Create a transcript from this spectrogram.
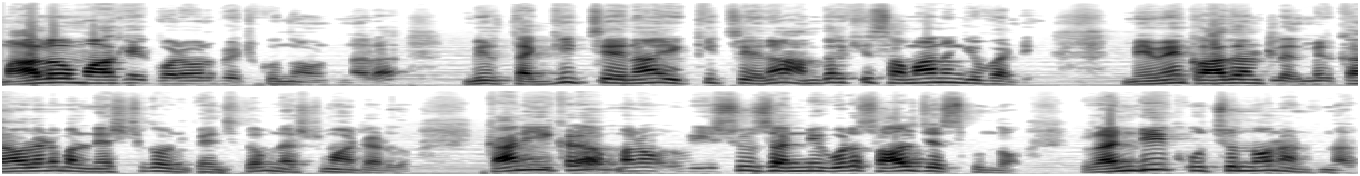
మాలో మాకే గొడవలు పెట్టుకుందాం అంటున్నారా? మీరు తగ్గిచ్చేనా ఎక్కిచ్చేనా? అందరికీ సమానంగా ఇవ్వండి. మేమేం కాదనట్లేదు మీరు కావాలంటే మనం నెక్స్ట్ పెంచుతాం నెక్స్ట్ మాట్లాడదాం. కానీ ఇక్కడ మనం ఇష్యూస్ అన్నీ కూడా సాల్వ్ చేసుకుందాం. రండి కూర్చుందాం అని అంటున్నారు.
